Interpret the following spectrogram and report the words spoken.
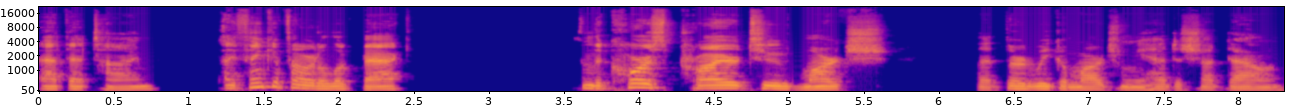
at that time. I think if I were to look back in the course prior to March, that third week of March when we had to shut down,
